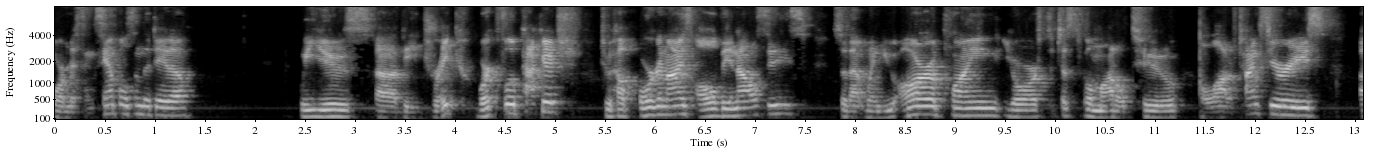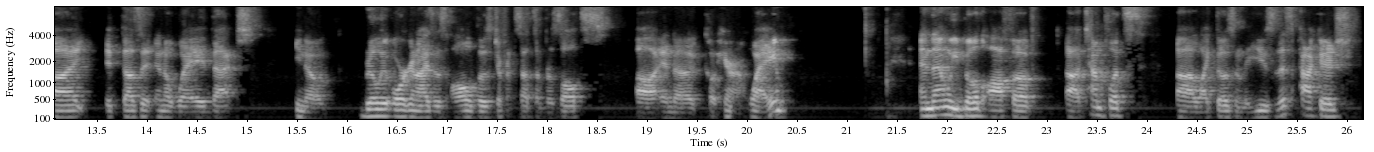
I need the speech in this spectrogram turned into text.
or missing samples in the data. We use uh, the Drake workflow package to help organize all the analyses so that when you are applying your statistical model to a lot of time series, uh, it does it in a way that you know really organizes all of those different sets of results uh, in a coherent way. And then we build off of uh, templates uh, like those in the usethis package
